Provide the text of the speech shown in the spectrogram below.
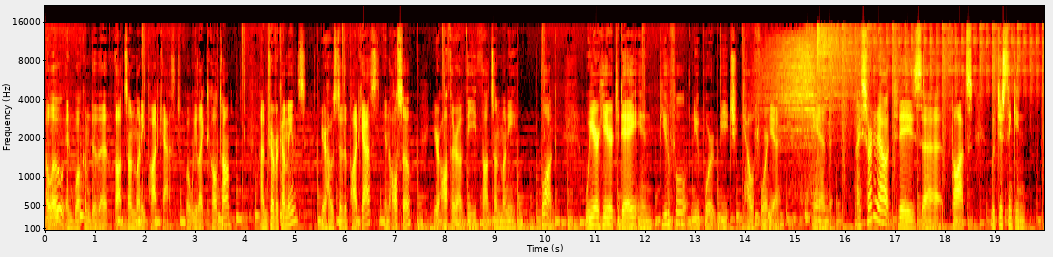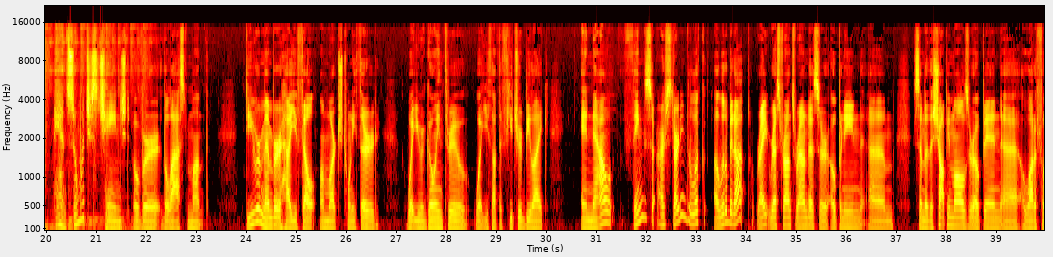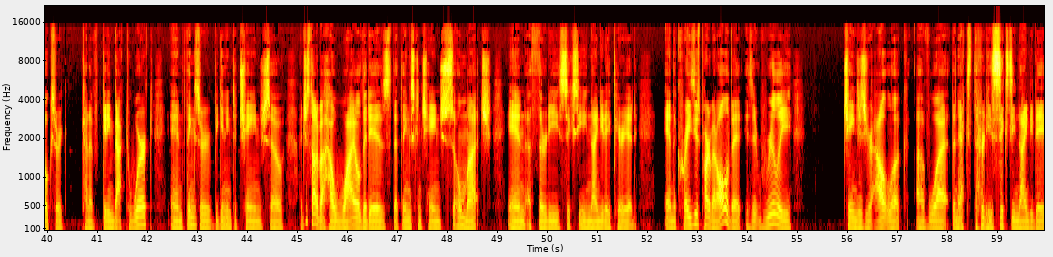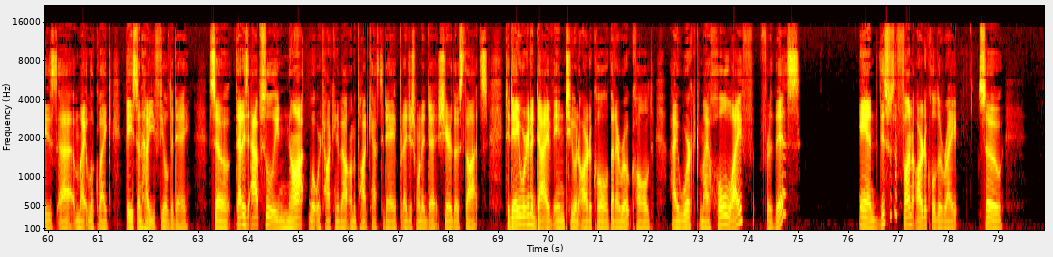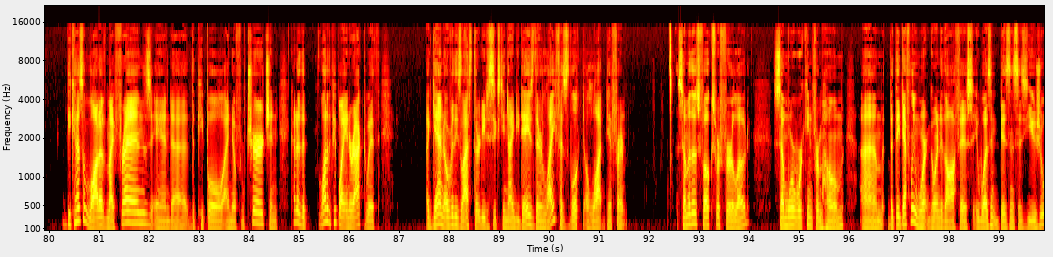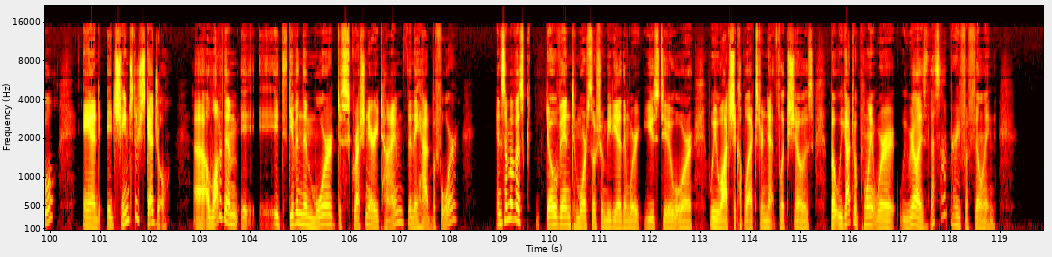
Hello, and welcome to the Thoughts on Money podcast, what we like to call Tom. I'm Trevor Cummings, your host of the podcast, and also your author of the Thoughts on Money blog. We are here today in beautiful Newport Beach, California. And I started out today's uh, thoughts with just thinking, man, so much has changed over the last month. Do you remember how you felt on March 23rd? What you were going through, what you thought the future would be like? And now things are starting to look a little bit up, right? Restaurants around us are opening. Um, some of the shopping malls are open. Uh, a lot of folks are kind of getting back to work and things are beginning to change. So I just thought about how wild it is that things can change so much in a 30, 60, 90 day period. And the craziest part about all of it is it really changes your outlook of what the next 30, 60, 90 days uh, might look like based on how you feel today. So that is absolutely not what we're talking about on the podcast today, but I just wanted to share those thoughts. Today we're going to dive into an article that I wrote called I Worked My Whole Life for This. And this was a fun article to write. So because a lot of my friends and uh, the people I know from church and kind of the a lot of the people I interact with, again, over these last 30 to 60, 90 days, their life has looked a lot different. Some of those folks were furloughed. Some were working from home, um, but they definitely weren't going to the office. It wasn't business as usual, and it changed their schedule. Uh, a lot of them, it, it's given them more discretionary time than they had before and some of us dove into more social media than we're used to, or we watched a couple extra Netflix shows. But we got to a point where we realized that's not very fulfilling.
